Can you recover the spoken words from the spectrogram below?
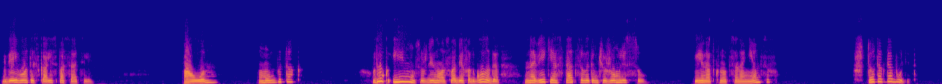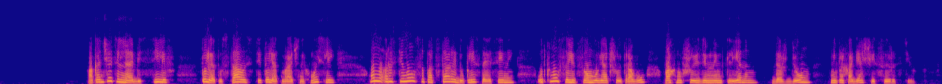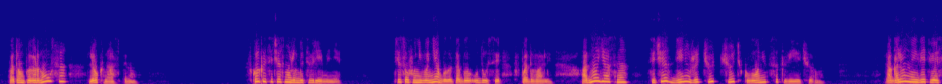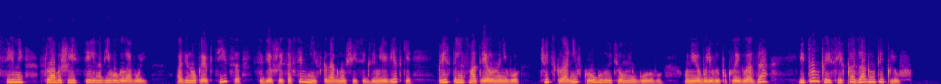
где его отыскали спасатели. А он мог бы так. Вдруг и ему суждено, ослабев от голода, навеки остаться в этом чужом лесу или наткнуться на немцев? Что тогда будет? Окончательно обессилев, то ли от усталости, то ли от мрачных мыслей, он растянулся под старой дуплистой осиной, уткнулся лицом в увядшую траву, пахнувшую земным тленом, дождем, непроходящей сыростью. Потом повернулся, лег на спину. Сколько сейчас может быть времени? Часов у него не было, забыл у Дуси в подвале. Одно ясно, сейчас день уже чуть-чуть клонится к вечеру. Оголенные ветви осины слабо шелестели над его головой. Одинокая птица, сидевшая совсем низко на гнущейся к земле ветке, пристально смотрела на него, чуть склонив круглую темную голову. У нее были выпуклые глаза — и тонкий, слегка загнутый клюв.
